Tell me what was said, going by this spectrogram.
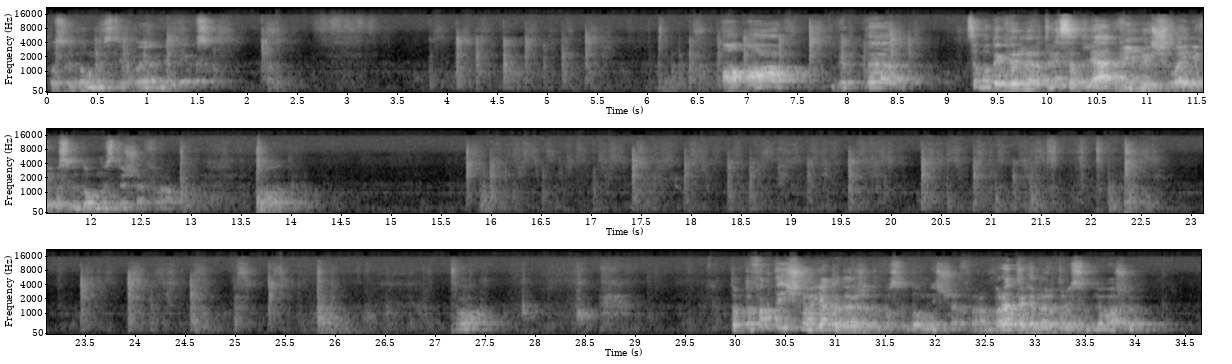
послідовності Pn від X. А А від Т це буде генератриса для вільних членів послідовності Шефера. От. От. Тобто, фактично, як одержати послідовність Шефера? Берете генератрису для вашої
